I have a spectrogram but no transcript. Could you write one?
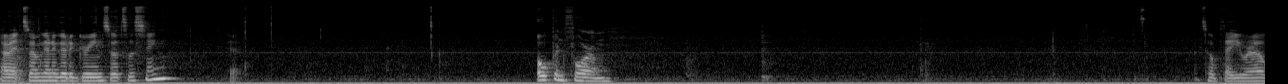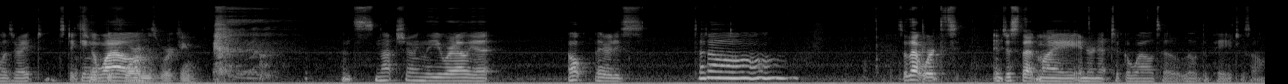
All right, so I'm gonna go to green, so it's listening. Yeah. Open forum. Let's hope that URL was right. It's taking a while. The forum is working. It's not showing the URL yet. Oh, there it is. Ta-da! So that worked. It's just that my internet took a while to load the page is all.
